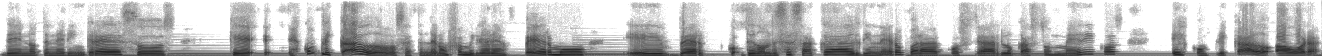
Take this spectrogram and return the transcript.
de no tener ingresos, que e, es complicado, o sea, tener un familiar enfermo y ver de dónde se saca el dinero para costear los gastos médicos es complicado. Ahora,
